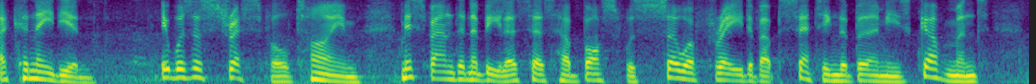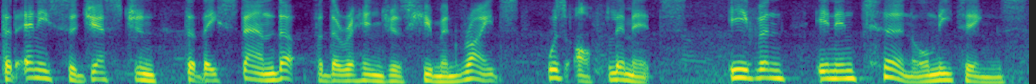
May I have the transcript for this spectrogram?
a Canadian. It was a stressful time. Miss Vandenabeele says her boss was so afraid of upsetting the Burmese government that any suggestion that they stand up for the Rohingyas' human rights was off limits, even in internal meetings.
